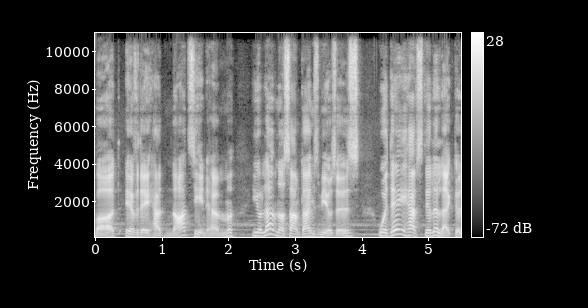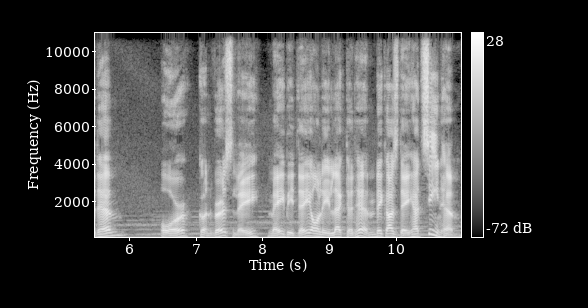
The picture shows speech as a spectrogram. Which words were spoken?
But if they had not seen him, Yulevno sometimes muses, would they have still elected him? Or, conversely, maybe they only elected him because they had seen him.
